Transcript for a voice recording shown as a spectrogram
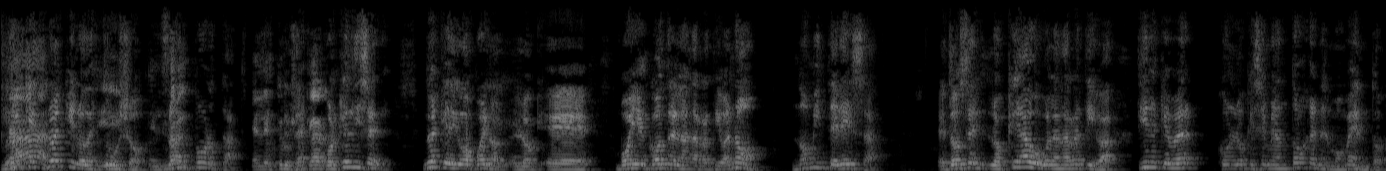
No, es que, Claro, no es que lo destruyo, no importa. El destruye, ¿entendés? claro. Porque él dice, no es que digo, bueno, lo, que- eh, voy en contra de la narrativa, no, no me interesa. Entonces, lo que hago con la narrativa tiene que ver con lo que se me antoja en el momento.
